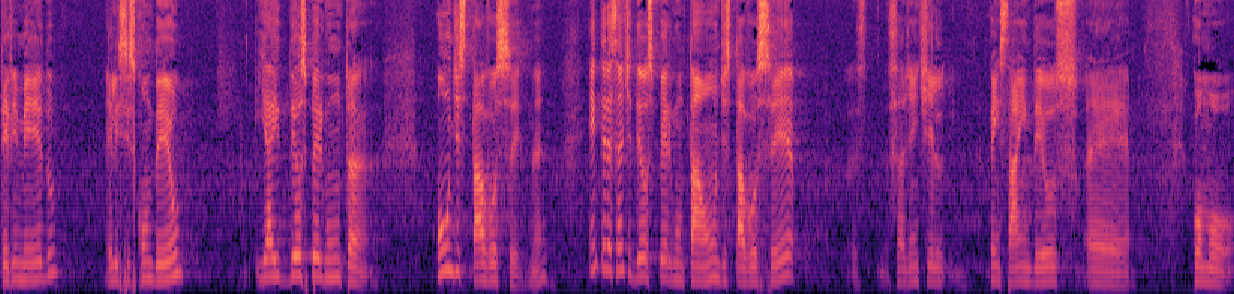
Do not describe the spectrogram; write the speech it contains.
teve medo, ele se escondeu, e aí Deus pergunta: onde está você? Né? É interessante Deus perguntar onde está você, se a gente pensar em Deus é, como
